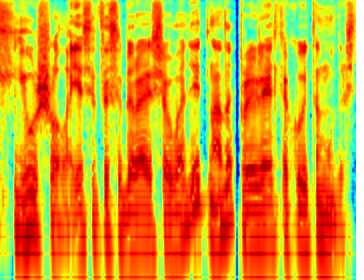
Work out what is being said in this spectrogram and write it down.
и ушел. А если ты собираешься владеть, надо проявлять какую-то мудрость.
